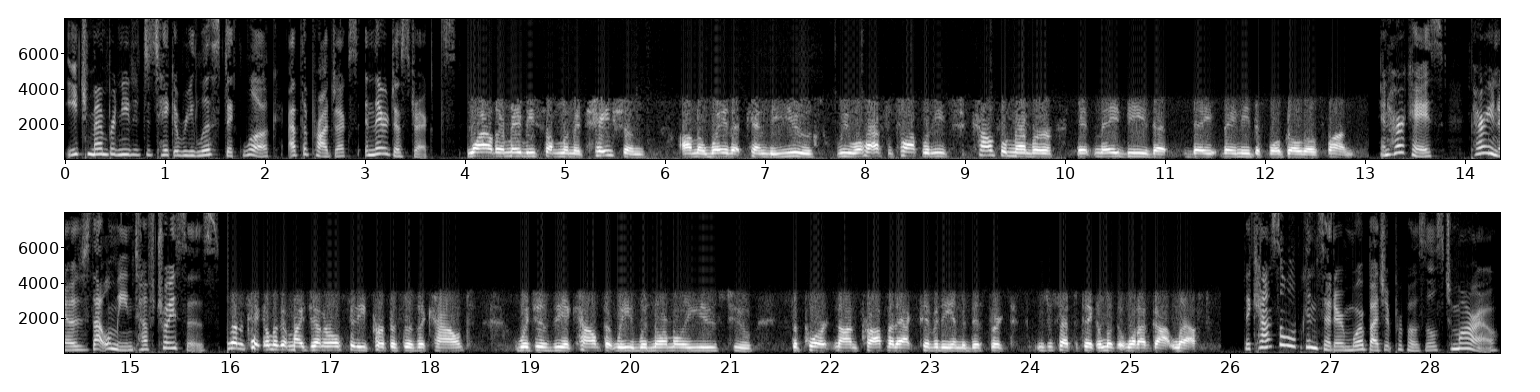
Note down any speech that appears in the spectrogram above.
each member needed to take a realistic look at the projects in their districts. While there may be some limitations on the way that can be used, we will have to talk with each council member. It may be that they, they need to forego those funds. In her case, Perry knows that will mean tough choices. I'm going to take a look at my general city purposes account which is the account that we would normally use to support nonprofit activity in the district. You just have to take a look at what I've got left. The council will consider more budget proposals tomorrow.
